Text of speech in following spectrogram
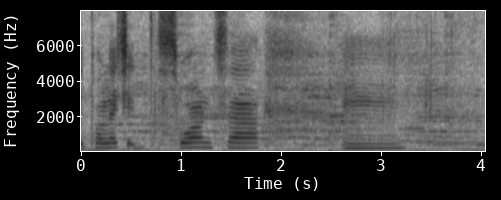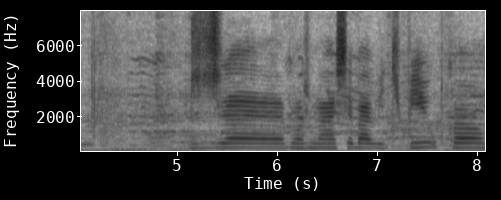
y, polecieć do słońca, mm, że można się bawić piłką.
